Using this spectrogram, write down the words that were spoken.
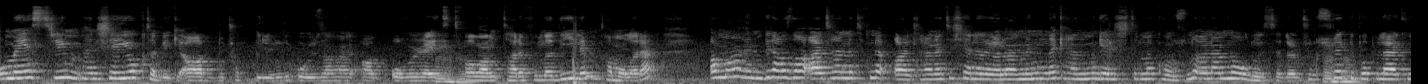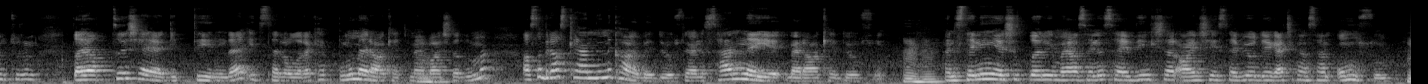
O mainstream hani şey yok tabii ki. Abi bu çok bilindik o yüzden hani abi overrated Hı hı. falan tarafında değilim tam olarak. Ama hani biraz daha alternatif alternatif şeylere yönelmenin de kendimi geliştirme konusunda önemli olduğunu hissediyorum. Çünkü sürekli popüler kültürün dayattığı şeye gittiğinde içsel olarak hep bunu merak etmeye Hı hı. başladığında aslında biraz kendini kaybediyorsun. Yani sen neyi merak ediyorsun? Hı hı. Hani senin yaşıtların veya senin sevdiğin kişiler aynı şeyi seviyor diye gerçekten sen o musun? Hı.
